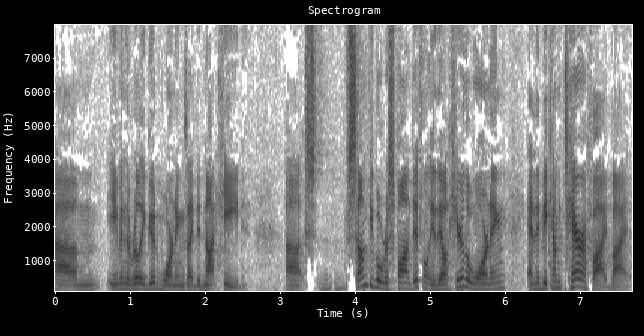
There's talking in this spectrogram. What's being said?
Um, even the really good warnings I did not heed. Uh, some people respond differently. They'll hear the warning and they become terrified by it,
